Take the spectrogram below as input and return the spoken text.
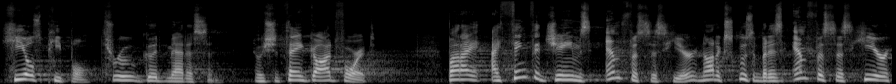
heals people through good medicine, and we should thank God for it. But I, I think that James' emphasis here, not exclusive, but his emphasis here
